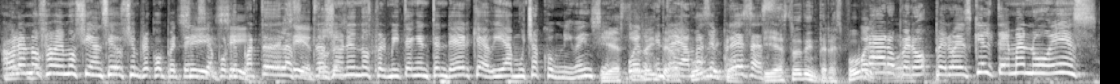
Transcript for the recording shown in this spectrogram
Ahora no, sabemos si han sido siempre competencia, porque parte de las filtraciones nos permiten entender que había mucha connivencia entre ambas empresas. Y esto es de interés público. Claro, pero, pero es que el tema no es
